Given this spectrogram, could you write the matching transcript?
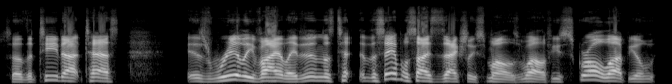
So the T dot test is really violated, and the, the sample size is actually small as well. If you scroll up, you'll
